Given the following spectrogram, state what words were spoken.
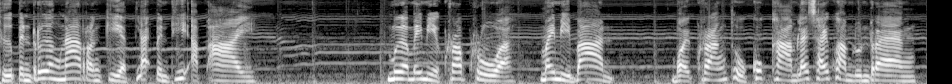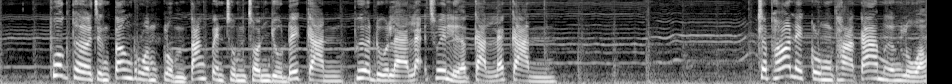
ถือเป็นเรื่องน่ารังเกียจและเป็นที่อับอาย เมื่อไม่มีครอบครัว ไม่มีบ้าน บ่อยครั้งถูกคุกคามและใช้ความรุนแรง พวกเธอจึงต้องรวมกลุ่มตั้งเป็นชุมชนอยู่ด้วยกัน เพื่อดูแลและช่วยเหลือกันและกัน เฉพาะในกรุงทาก้าเมืองหลวง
